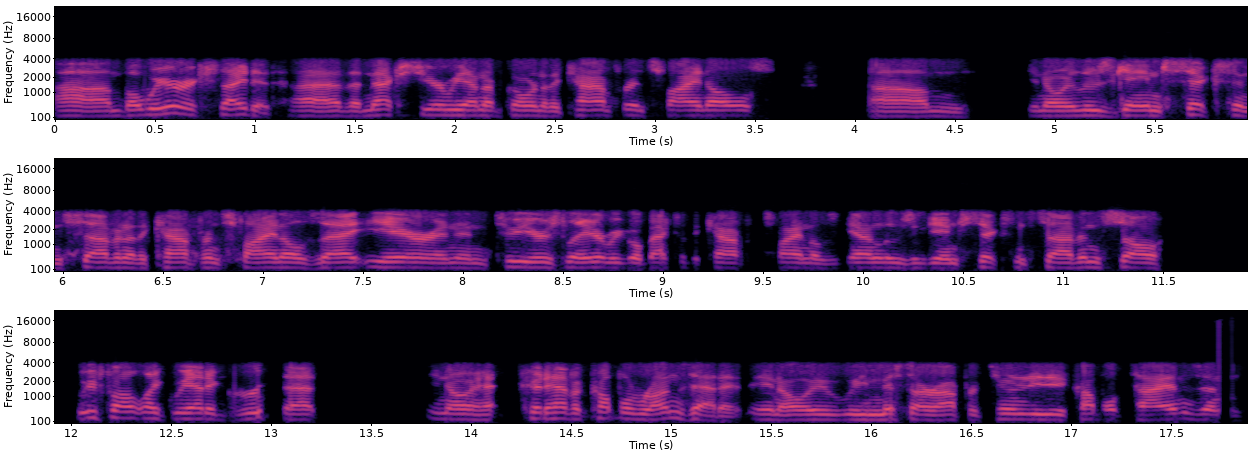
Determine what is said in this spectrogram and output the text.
um, but we were excited. Uh, the next year, we end up going to the conference finals. Um, you know, we lose game six and seven of the conference finals that year, and then two years later, we go back to the conference finals again, losing game six and seven. So, we felt like we had a group that, you know, could have a couple runs at it. You know, we, we missed our opportunity a couple times, and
